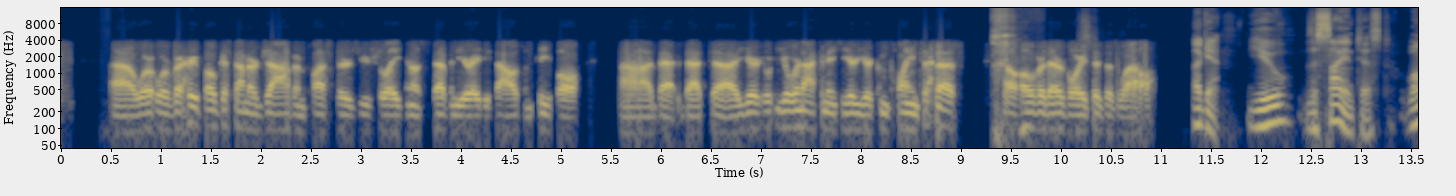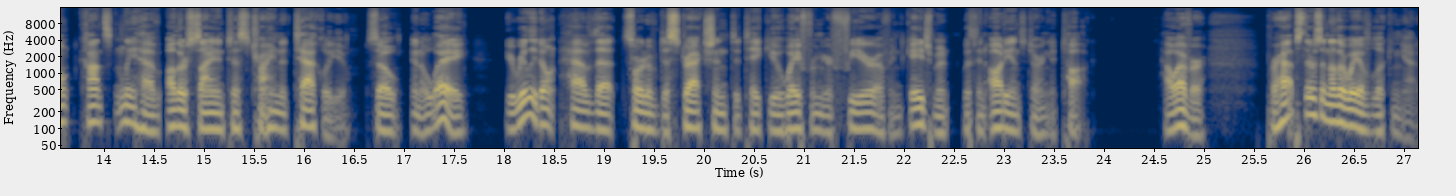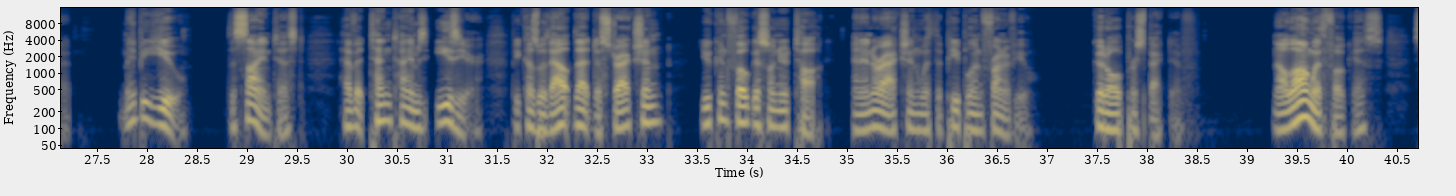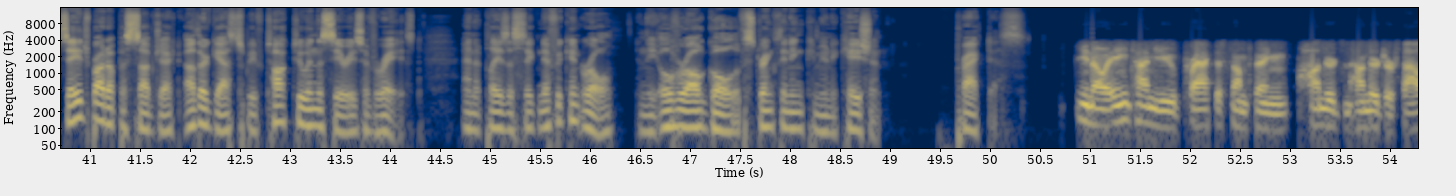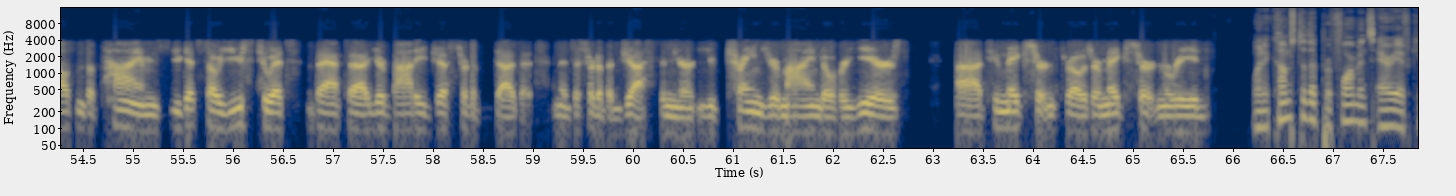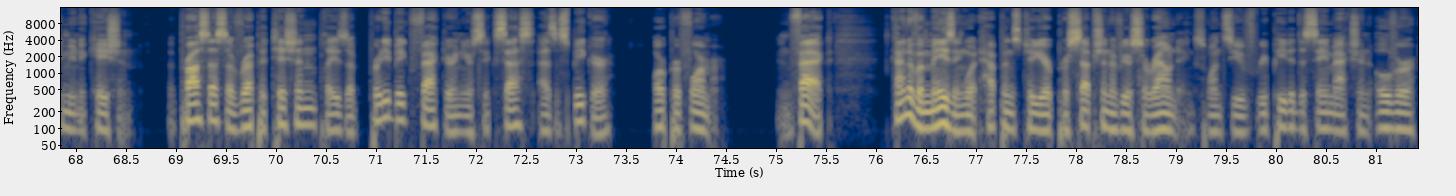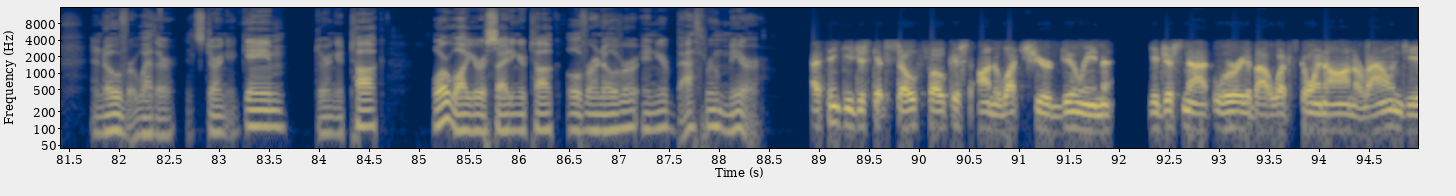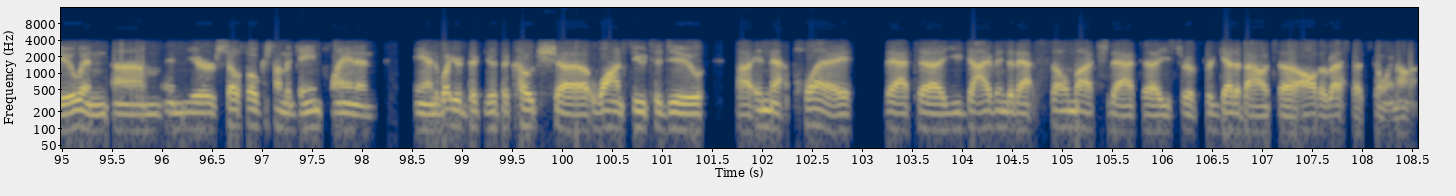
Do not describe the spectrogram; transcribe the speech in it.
Uh, we're, we're very focused on our job, and plus, there's usually you know seventy or eighty thousand people uh, that that uh, you're you're not going to hear your complaint at us uh, over their voices as well. Again, you, the scientist, won't constantly have other scientists trying to tackle you. So, in a way, you really don't have that sort of distraction to take you away from your fear of engagement with an audience during a talk. However, perhaps there's another way of looking at it. Maybe you, the scientist, have it 10 times easier because without that distraction, you can focus on your talk and interaction with the people in front of you. Good old perspective. Now, along with focus, Sage brought up a subject other guests we've talked to in the series have raised, and it plays a significant role in the overall goal of strengthening communication practice. You know, anytime you practice something hundreds and hundreds or thousands of times, you get so used to it that uh, your body just sort of does it, and it just sort of adjusts, and you're you've trained your mind over years uh, to make certain throws or make certain reads. When it comes to the performance area of communication, the process of repetition plays a pretty big factor in your success as a speaker or performer. In fact, kind of amazing what happens to your perception of your surroundings once you've repeated the same action over and over, whether it's during a game, during a talk, or while you're reciting your talk over and over in your bathroom mirror. I think you just get so focused on what you're doing you're just not worried about what's going on around you, and um, and you're so focused on the game plan and and what your the, the coach uh, wants you to do uh, in that play that uh, you dive into that so much that uh, you sort of forget about uh, all the rest that's going on.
